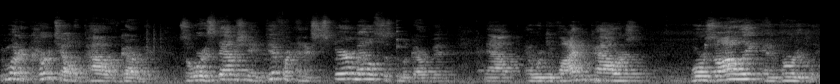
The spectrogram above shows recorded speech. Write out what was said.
We want to curtail the power of government. So we're establishing a different, and experimental system of government now, and we're dividing powers horizontally and vertically.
